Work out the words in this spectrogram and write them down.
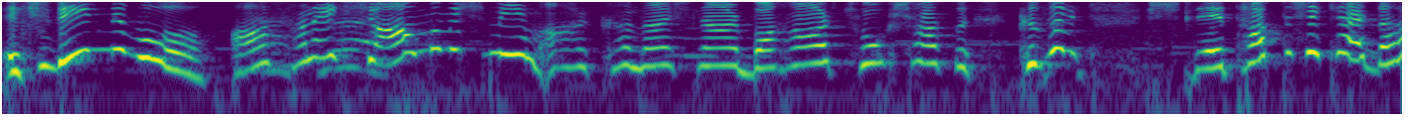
Ekşi değil mi bu? Aa sana ekşi almamış mıyım? Arkadaşlar Bahar çok şanslı. Kızım işte, tatlı şeker daha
